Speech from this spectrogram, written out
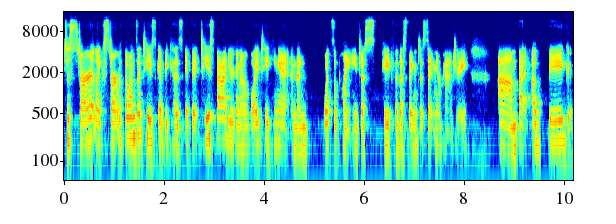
to start, like start with the ones that taste good because if it tastes bad, you're going to avoid taking it. And then what's the point? You just paid for this thing to sit in your pantry. Um, but a big,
